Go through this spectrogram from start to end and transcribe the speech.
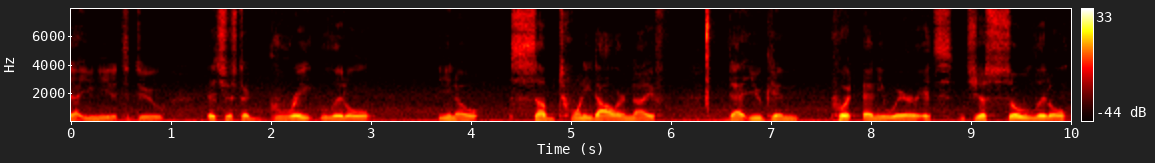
that you need it to do. It's just a great little, you know, sub $20 knife that you can put anywhere. It's just so little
